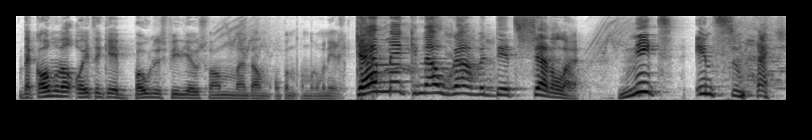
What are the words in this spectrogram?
daar komen wel ooit een keer bonusvideo's van, maar dan op een andere manier. Kamek, nou gaan we dit settelen. Niet in Smash.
